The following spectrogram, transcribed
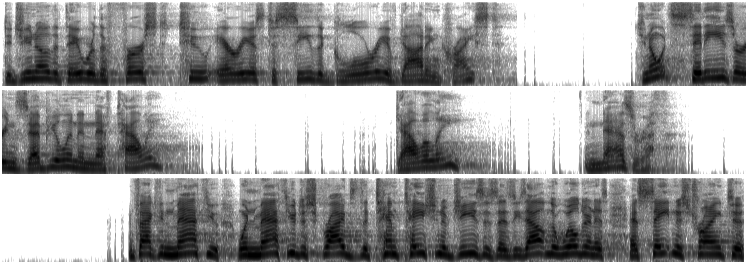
Did you know that they were the first two areas to see the glory of God in Christ? Do you know what cities are in Zebulun and Naphtali? Galilee and Nazareth. In fact, in Matthew, when Matthew describes the temptation of Jesus as he's out in the wilderness, as Satan is trying to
